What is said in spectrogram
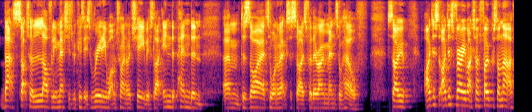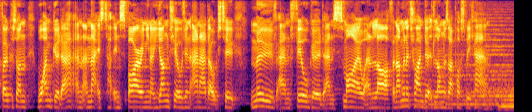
that's such a lovely message because it's really what I'm trying to achieve. It's like independent um, desire to want to exercise for their own mental health. So I just, I just very much I focus on that. I focus on what I'm good at, and, and that is t- inspiring, you know, young children and adults to move and feel good and smile and laugh. And I'm going to try and do it as long as I possibly can.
